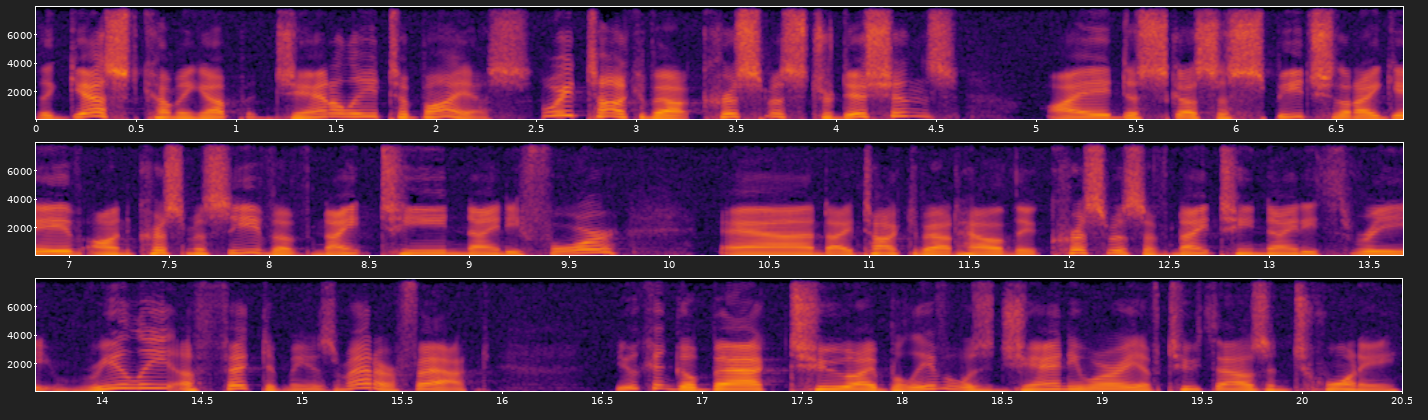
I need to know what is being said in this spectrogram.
the guest coming up, Janalee Tobias. We talk about Christmas traditions. I discuss a speech that I gave on Christmas Eve of 1994, and I talked about how the Christmas of 1993 really affected me. As a matter of fact, you can go back to, I believe it was January of 2020,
